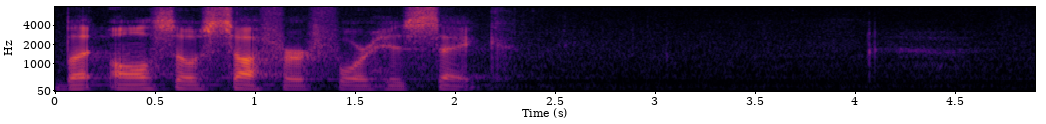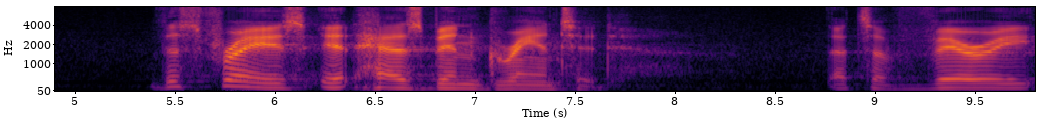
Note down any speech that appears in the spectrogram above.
but also suffer for his sake. This phrase, it has been granted, that's a very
